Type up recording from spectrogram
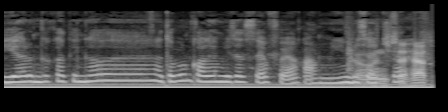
biar nggak ketinggalan. Ataupun kalian bisa save ya kami bisa daun cek sehat.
